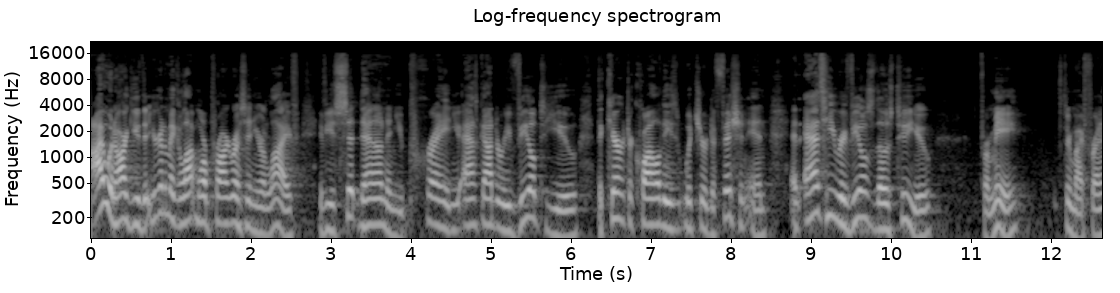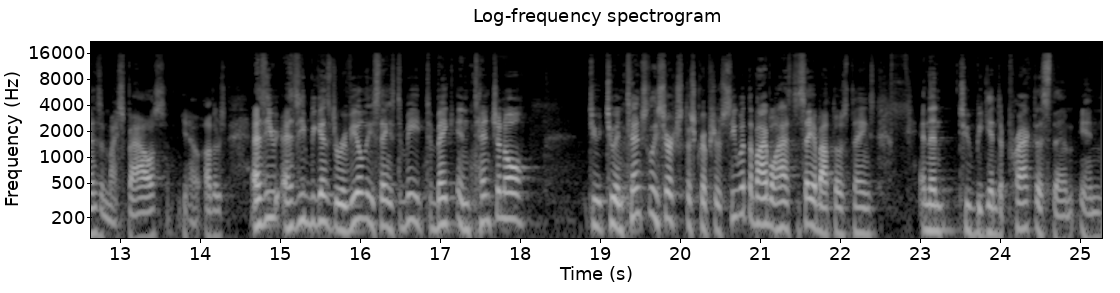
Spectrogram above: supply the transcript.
I would argue that you're going to make a lot more progress in your life if you sit down and you pray and you ask God to reveal to you the character qualities which you're deficient in. And as He reveals those to you, for me, through my friends and my spouse, you know, others, as He as He begins to reveal these things to me, to make intentional, to to intentionally search the Scriptures, see what the Bible has to say about those things, and then to begin to practice them in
